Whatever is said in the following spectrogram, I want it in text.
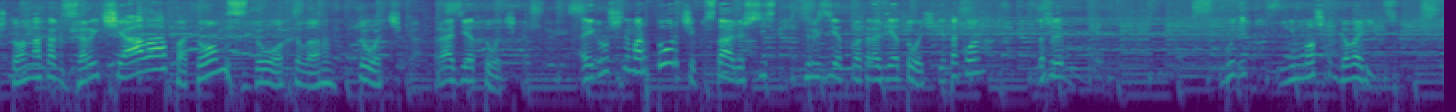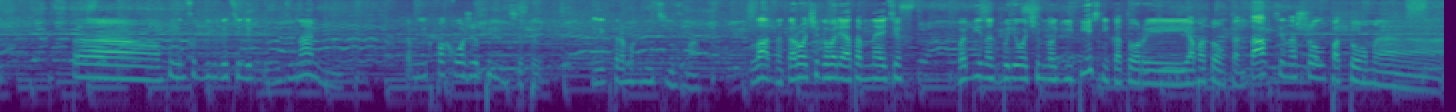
что она как зарычала, потом сдохла. Точка. Радиоточка. А игрушечный моторчик вставишь в розетку от радиоточки, так он даже будет немножко говорить. А, принцип двигателей динамик. Там у них похожие принципы электромагнетизма. Ладно, короче говоря, там на этих бобинах были очень многие песни, которые я потом ВКонтакте нашел, потом э,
